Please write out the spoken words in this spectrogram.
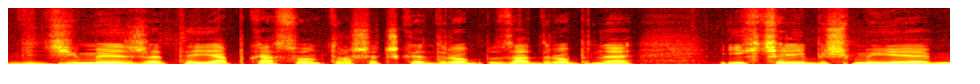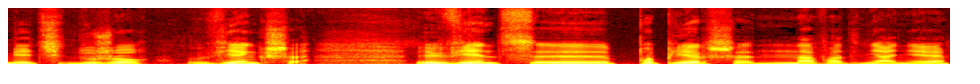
widzimy, że te jabłka są troszeczkę drob za drobne i chcielibyśmy je mieć dużo większe. Więc y, po pierwsze nawadnianie,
